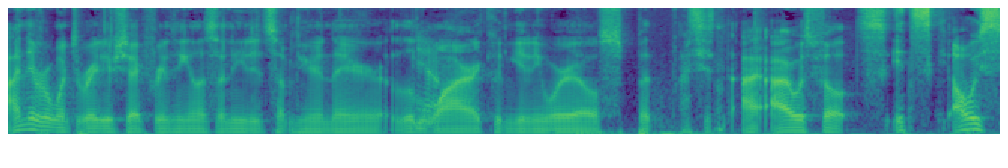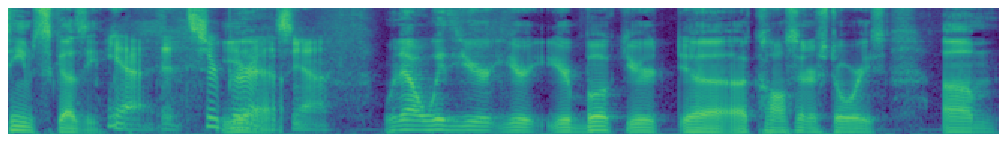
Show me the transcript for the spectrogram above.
I never went to Radio Shack for anything unless I needed something here and there, a little Yeah. wire I couldn't get anywhere else. But I just, I, I always felt it's always seemed scuzzy. Yeah, it super Yeah. is. Yeah. Well, now with your your your book, your uh, call center stories, um,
